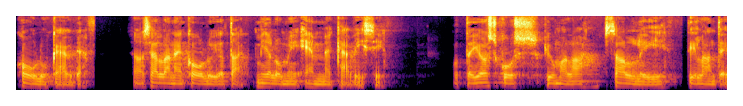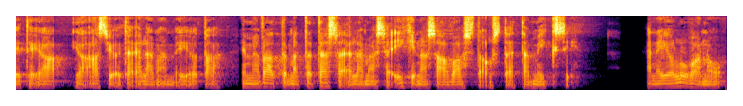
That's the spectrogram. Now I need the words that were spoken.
koulu käydä. Se on sellainen koulu, jota mieluummin emme kävisi. Mutta joskus Jumala sallii tilanteita ja, ja asioita elämämme, jota emme välttämättä tässä elämässä ikinä saa vastausta, että miksi. Hän ei ole luvannut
